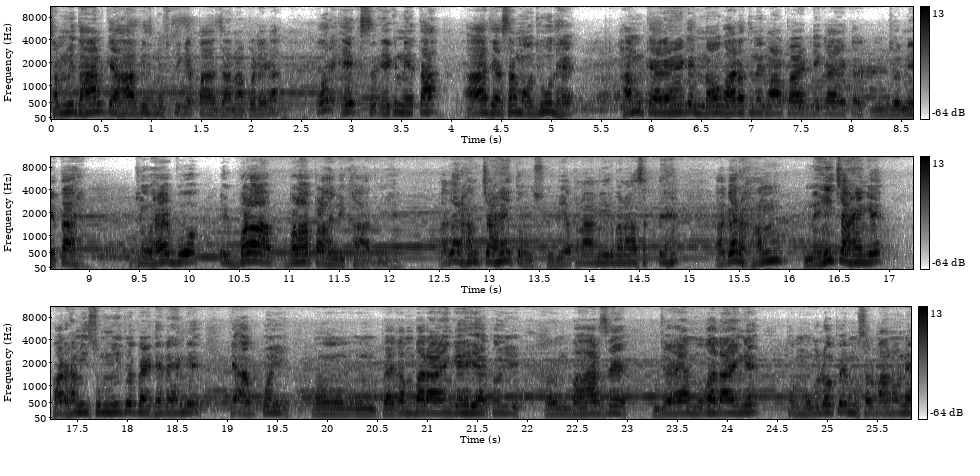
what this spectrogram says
संविधान के हाफिज मुफ्ती के पास जाना पड़ेगा। और एक एक नेता आज ऐसा मौजूद है, हम कह रहे हैं कि नव भारत निर्माण पार्टी का एक जो नेता है, जो है वो एक बड़ा बड़ा पढ़ा लिखा आदमी है। अगर हम चाहें तो उसको भी अपना अमीर बना सकते हैं। अगर हम नहीं चाहेंगे और हम इस उम्मीद में बैठे रहेंगे कि अब कोई पैगंबर आएँगे या कोई बाहर से जो है मुग़ल आएँगे तो मुग़लों पे मुसलमानों ने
